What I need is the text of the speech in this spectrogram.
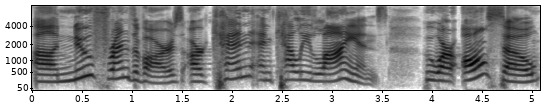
uh, new friends of ours are Ken and Kelly Lyons, who are also.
